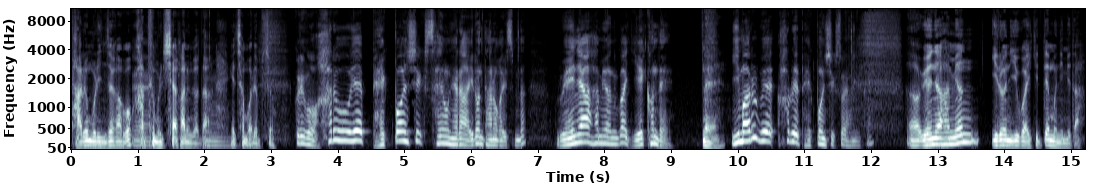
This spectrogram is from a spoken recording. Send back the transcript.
다름을 인정하고 네. 같음을 취약하는 거다. 음. 이게 참 어렵죠. 그리고 하루에 100번씩 사용해라 이런 단어가 있습니다. 왜냐하면과 예컨대. 네. 이 말을 왜 하루에 100번씩 써야 합니까? 어, 왜냐하면 이런 이유가 있기 때문입니다.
